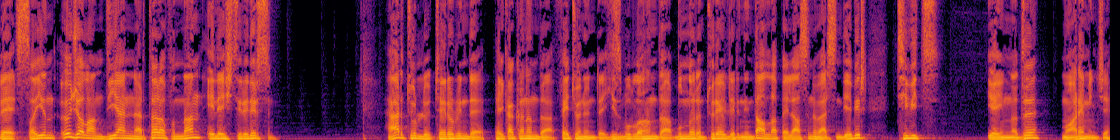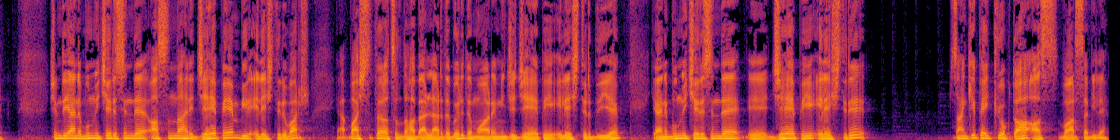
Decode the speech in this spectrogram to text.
ve Sayın Öcalan diyenler tarafından eleştirilirsin. Her türlü terörün de PKK'nın da FETÖ'nün de Hizbullah'ın da bunların türevlerinin de Allah belasını versin diye bir tweet yayınladı Muharrem İnce. Şimdi yani bunun içerisinde aslında hani CHP'ye bir eleştiri var. Ya başlıklar atıldı haberlerde böyle de Muharrem İnce CHP'yi eleştirdi diye. Yani bunun içerisinde e, CHP'yi eleştiri sanki pek yok daha az varsa bile.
